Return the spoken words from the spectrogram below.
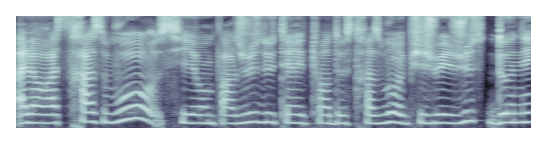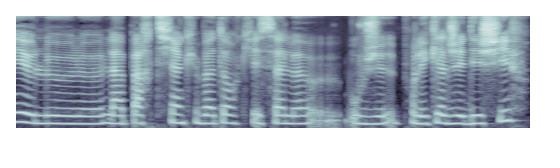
Alors à Strasbourg, si on parle juste du territoire de Strasbourg, et puis je vais juste donner le, la partie incubateur qui est celle euh, pour lesquelles j'ai des chiffres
